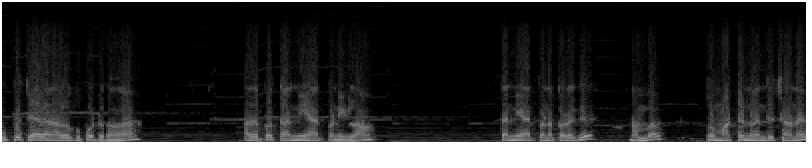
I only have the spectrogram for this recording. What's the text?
உப்பு தேவையான அளவுக்கு போட்டுக்கோங்க. அதுக்கப்புறம் தண்ணி ஆட் பண்ணிக்கலாம். தண்ணி ஆட் பண்ண பிறகு நம்ம இப்போ மட்டன் வெந்துச்சான்னு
